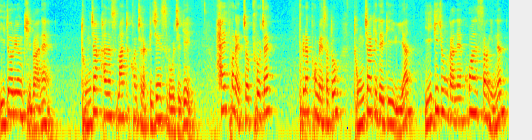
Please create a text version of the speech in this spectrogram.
이더리움 기반의 동작하는 스마트 컨트랙 비즈니스 로직이 하이퍼레저 프로젝트 플랫폼에서도 동작이 되기 위한 이기종 간의 호환성 있는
